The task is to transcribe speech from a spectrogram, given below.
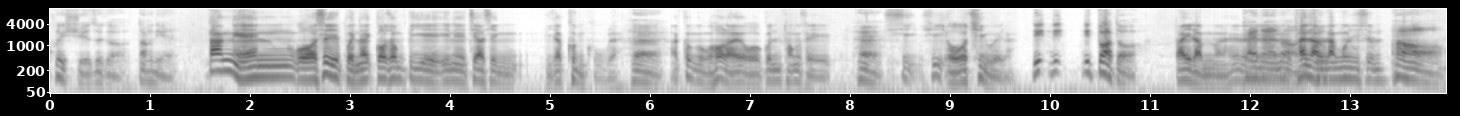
会学这个？当年，当年我是本来高中毕业，因为家境比较困苦了，嗯，啊，困苦。后来我跟同学嗯，去去学手的啦，你你你多少？台南嘛，那个台南哦台南南温村，哦，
